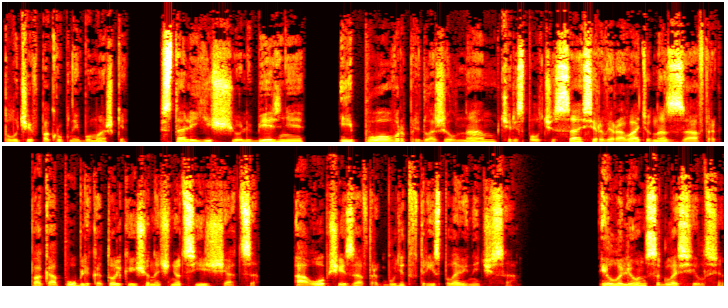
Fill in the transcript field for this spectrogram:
получив по крупной бумажке, стали еще любезнее, и повар предложил нам через полчаса сервировать у нас завтрак, пока публика только еще начнет съезжаться. а общий завтрак будет в три с половиной часа. Иллион согласился.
